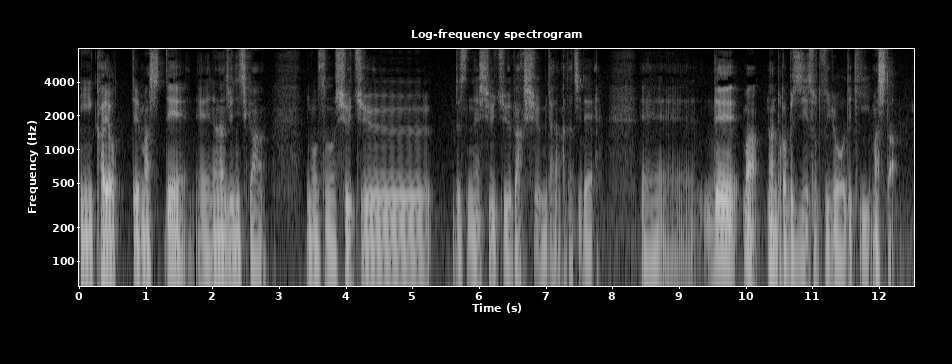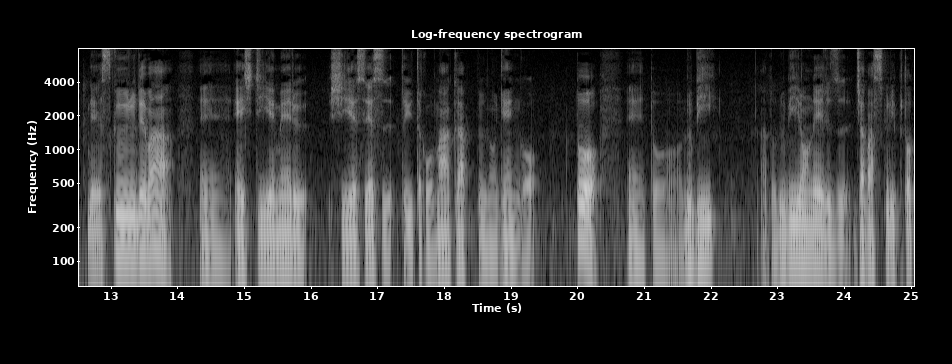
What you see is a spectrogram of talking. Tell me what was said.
に通ってまして、えー70日間のその集中ですね集中学習みたいな形で、えーでまあなんとか無事卒業できました。でスクールでは、えー HTML CSS といったこうマークアップの言語と,、えー、と Ruby あと Ruby on Rails JavaScript っ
